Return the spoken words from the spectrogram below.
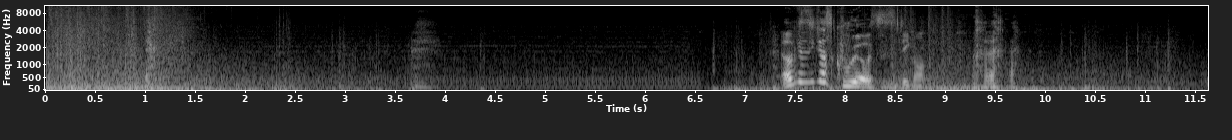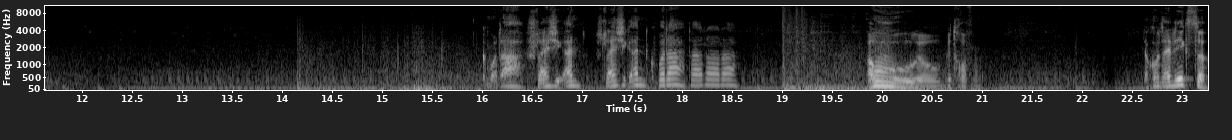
Irgendwie sieht das cool aus, diese Dinger. Guck mal da, schleich ich an, schleich ich an, guck mal da, da, da, da. Oh, getroffen. Da kommt der nächste.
